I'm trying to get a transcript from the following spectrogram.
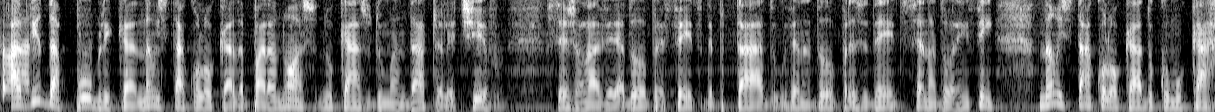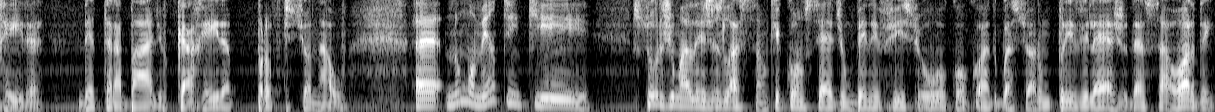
Claro. A vida pública não está colocada para nós, no caso do mandato eletivo, seja lá vereador, prefeito, deputado, governador, presidente, senador, enfim, não está colocado como carreira de trabalho, carreira profissional. É, no momento em que surge uma legislação que concede um benefício, ou concordo com a senhora, um privilégio dessa ordem,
